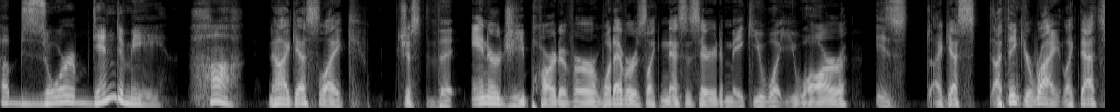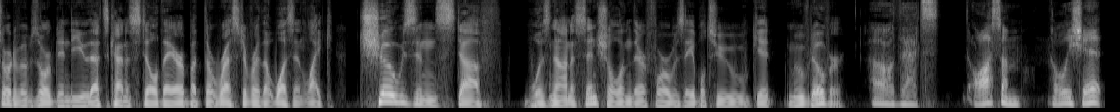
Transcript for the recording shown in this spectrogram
absorbed into me. Huh. No, I guess like just the energy part of her, whatever is like necessary to make you what you are, is I guess I think you're right. Like that's sort of absorbed into you. That's kind of still there, but the rest of her that wasn't like chosen stuff was non-essential and therefore was able to get moved over. Oh, that's awesome. Holy shit.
